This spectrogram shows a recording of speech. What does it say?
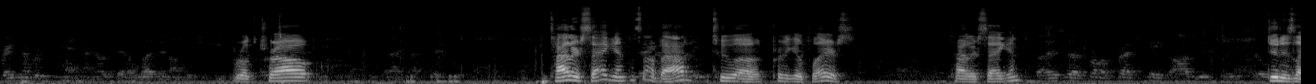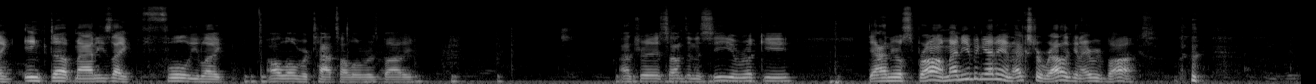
break number 10. I know it said 11 on this sheet. Brook Trout. But I- I fixed it. Tyler Seguin. That's not bad. Two uh, pretty good players. Tyler Seguin. Uh, from a fresh case, obviously. So Dude is like inked up, man. He's like fully like all over tats all over his body. Andre, something to see you, rookie. Daniel Sprong, man, you've been getting an extra relic in every box. see which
